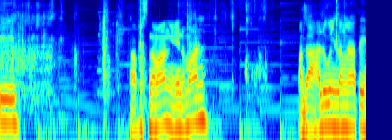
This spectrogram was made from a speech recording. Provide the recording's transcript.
Empty. Tapos naman, ngayon naman, maghahaluin lang natin.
